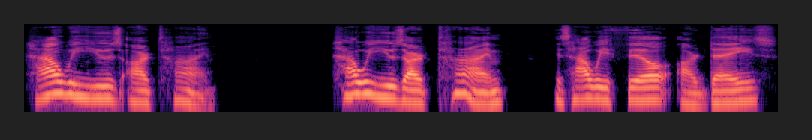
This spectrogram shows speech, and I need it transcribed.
how we use our time. How we use our time is how we fill our days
